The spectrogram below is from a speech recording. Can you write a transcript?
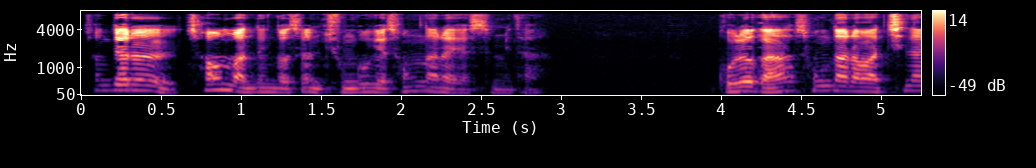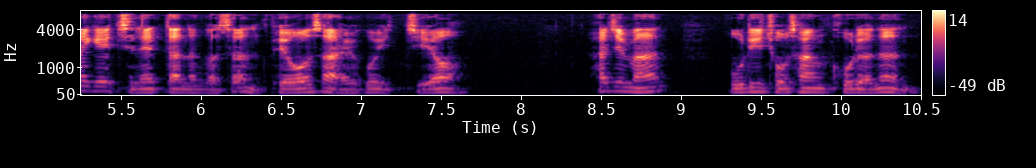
청자를 처음 만든 것은 중국의 송나라였습니다. 고려가 송나라와 친하게 지냈다는 것은 배워서 알고 있지요. 하지만 우리 조상 고려는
